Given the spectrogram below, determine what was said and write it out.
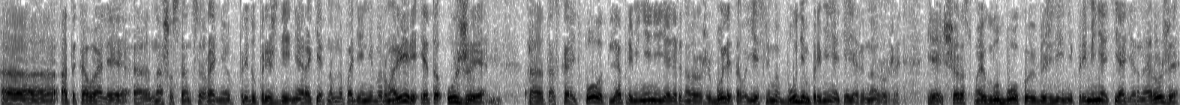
э, атаковали э, нашу станцию раннего предупреждения о ракетном нападении в Армавире, это уже э, так сказать, повод для применения ядерного оружия. Более того, если мы будем применять ядерное оружие, я еще раз, мое глубокое убеждение, применять ядерное оружие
